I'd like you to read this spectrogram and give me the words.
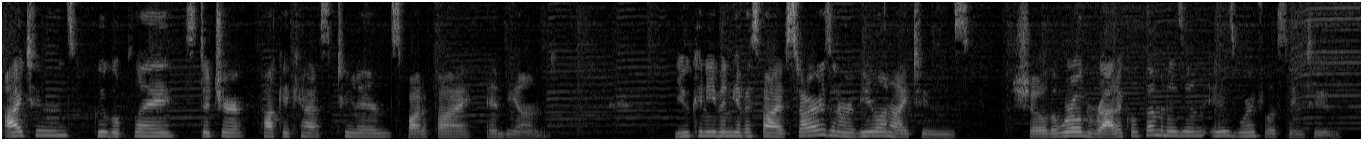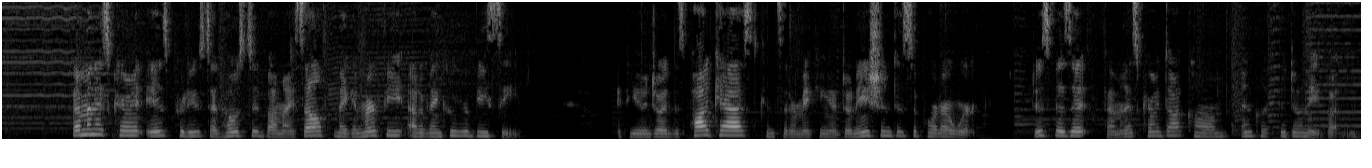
iTunes, Google Play, Stitcher, Pocket Cast, TuneIn, Spotify, and beyond. You can even give us five stars and a review on iTunes. Show the world radical feminism is worth listening to. Feminist Current is produced and hosted by myself, Meghan Murphy, out of Vancouver, BC. If you enjoyed this podcast, consider making a donation to support our work. Just visit feministcurrent.com and click the donate button.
